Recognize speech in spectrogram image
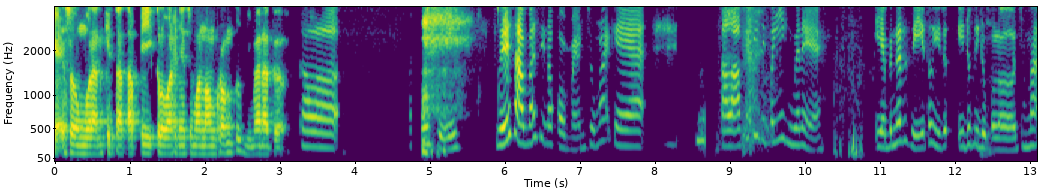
kayak seumuran kita tapi keluarnya cuma nongkrong tuh gimana tuh? Kalau aku sih sebenarnya sama sih no comment. Cuma kayak kalau aku sih tipenya gimana ya? Iya bener sih itu hidup hidup hidup lo. Cuma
